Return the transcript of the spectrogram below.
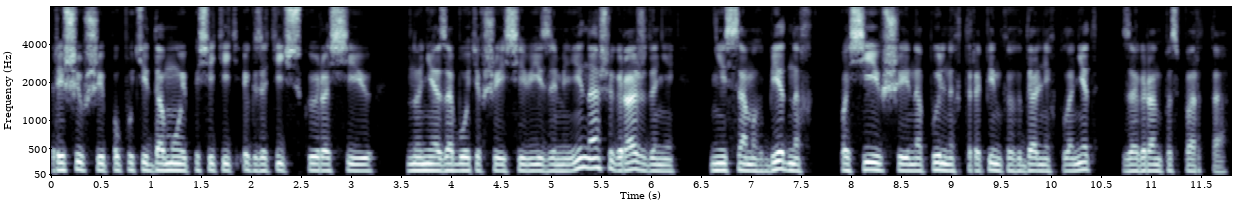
решившие по пути домой посетить экзотическую Россию, но не озаботившиеся визами, и наши граждане, не из самых бедных, посеявшие на пыльных тропинках дальних планет загранпаспорта.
